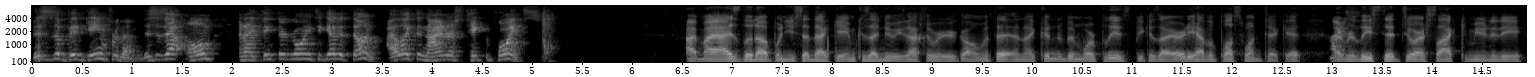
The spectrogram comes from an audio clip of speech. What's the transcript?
this is a big game for them. This is at home, and I think they're going to get it done. I like the Niners take the points. I, my eyes lit up when you said that game because I knew exactly where you're going with it, and I couldn't have been more pleased because I already have a plus one ticket. Nice. I released it to our Slack community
